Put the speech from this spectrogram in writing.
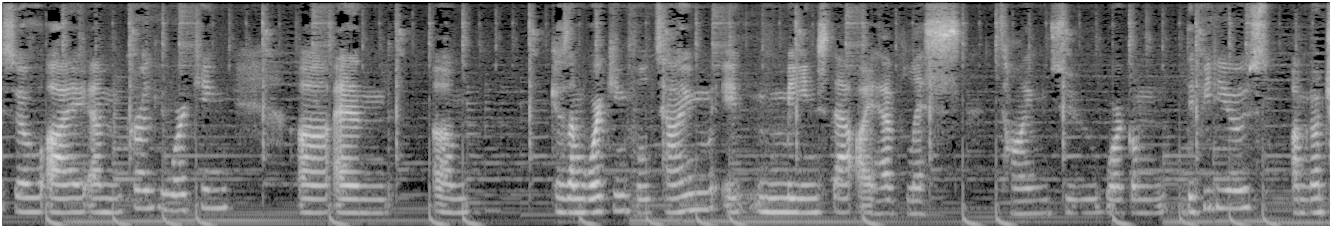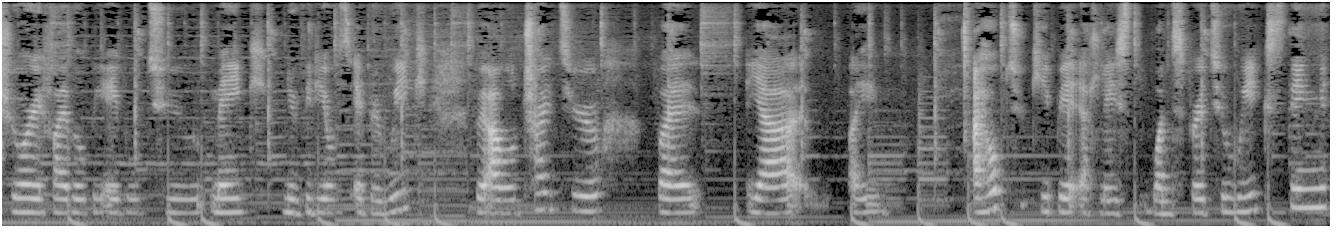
So I am currently working uh, and because um, I'm working full time, it means that I have less time to work on the videos. I'm not sure if I will be able to make new videos every week, but I will try to. But yeah, I I hope to keep it at least once per two weeks thing.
